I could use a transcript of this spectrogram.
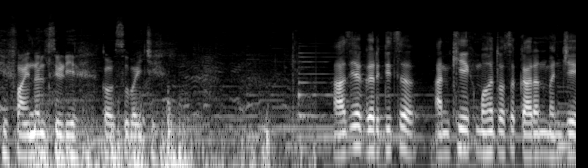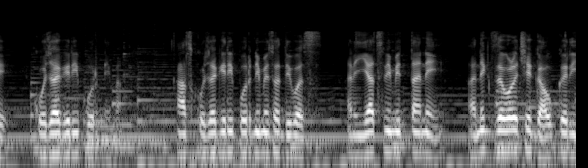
ही फायनल सीडी आहे कळसुबाईची. आज या गर्दीचं आणखी एक महत्त्वाचं कारण म्हणजे कोजागिरी पौर्णिमा. आज कोजागिरी पौर्णिमेचा दिवस आणि याच निमित्ताने अनेक जवळचे गावकरी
